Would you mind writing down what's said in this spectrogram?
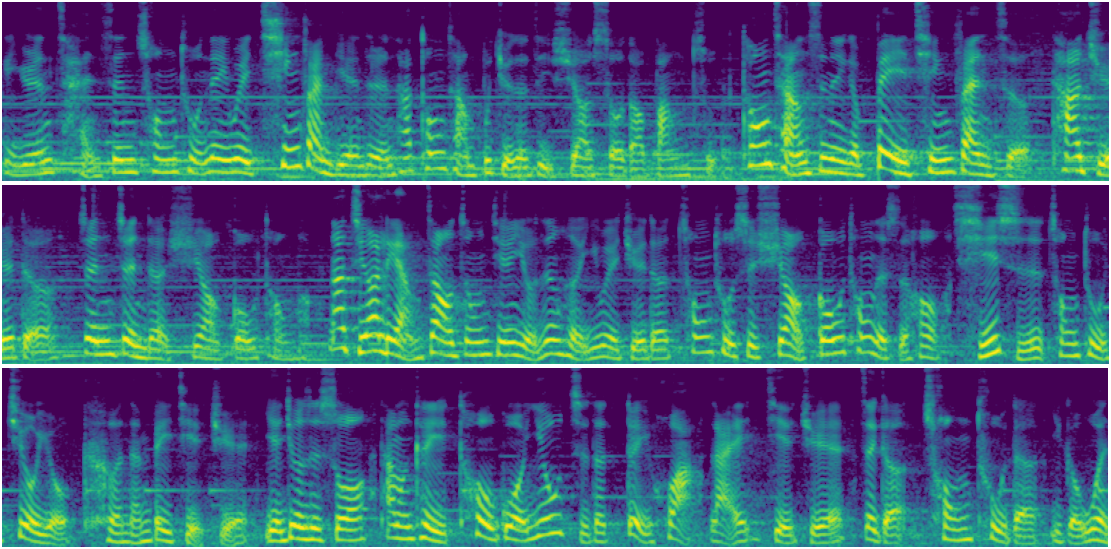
与人产生冲突，那一位侵犯别人的人，他通常不觉得自己需要受到帮助，通常是那个被侵犯者，他觉得真正的需要沟通哈。那只要两造中间有任何一位觉得冲突是需要沟通的时候，其实冲突就有可能被解决。也就是说，他们可以透过优质的对话来来解决这个冲突的一个问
